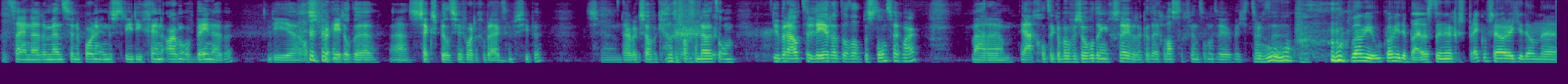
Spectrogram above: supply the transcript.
Dat zijn uh, de mensen in de porno-industrie die geen armen of benen hebben. Die uh, als veredelde uh, seksspeeltjes worden gebruikt in principe. Dus daar heb ik zelf ook heel erg van genoten om überhaupt te leren dat dat bestond, zeg maar. Maar ehm, ja, god, ik heb over zoveel dingen geschreven dat ik het echt lastig vind om het weer een beetje terug te... Hoe, hoe, hoe, kwam je, hoe kwam je erbij? Was het een gesprek of zo dat je dan... eh,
